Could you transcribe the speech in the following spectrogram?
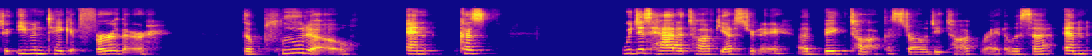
to even take it further, the Pluto, and because we just had a talk yesterday, a big talk, astrology talk, right, Alyssa? And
